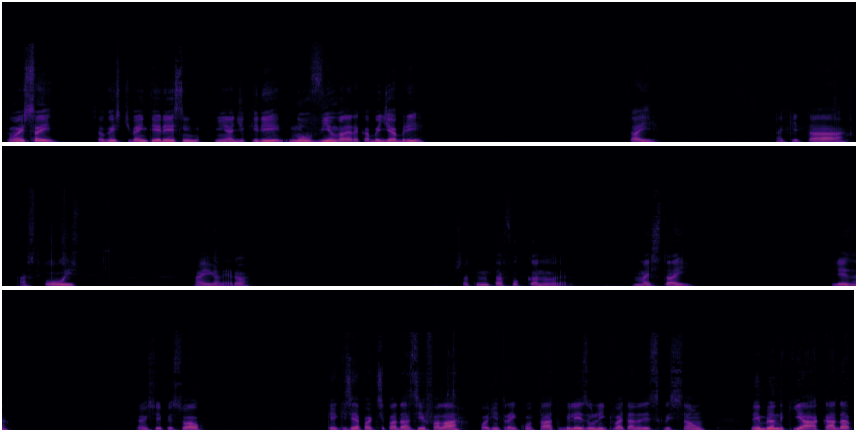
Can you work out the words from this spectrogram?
Então é isso aí. Se alguém tiver interesse em, em adquirir, novinho, galera. Acabei de abrir. Tá aí. Aqui tá as torres. Aí, galera, ó. Só que não tá focando, galera. Mas tá aí. Beleza? Então é isso aí, pessoal. Quem quiser participar das rifas lá, pode entrar em contato, beleza? O link vai estar na descrição. Lembrando que a cada,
